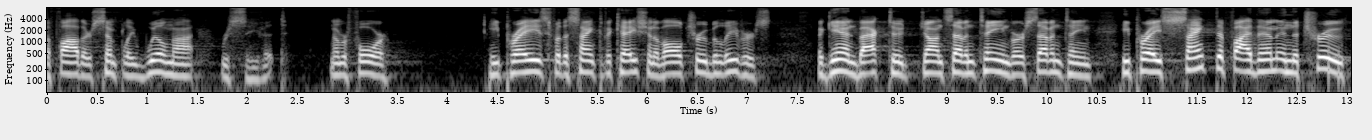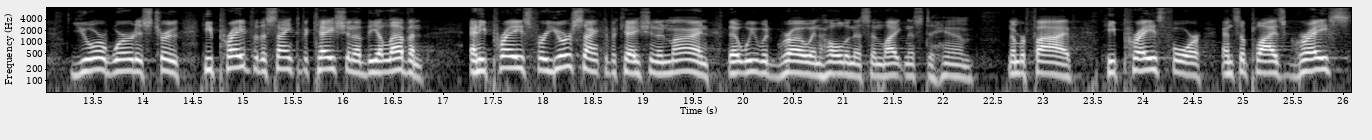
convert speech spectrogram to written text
The Father simply will not receive it. Number four, he prays for the sanctification of all true believers. Again, back to John 17, verse 17. He prays, Sanctify them in the truth. Your word is truth. He prayed for the sanctification of the eleven, and he prays for your sanctification and mine that we would grow in holiness and likeness to him. Number five, he prays for and supplies grace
